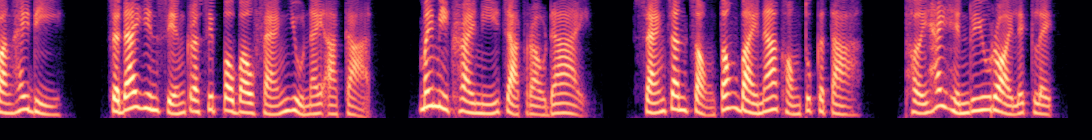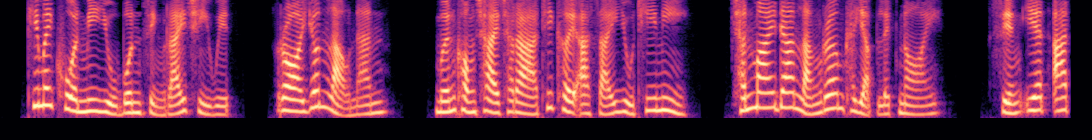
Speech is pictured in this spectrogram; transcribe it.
ฟังให้ดี จะได้ยินเสียงกระซิบเบาๆแฝงอยู่ในอากาศ ไม่มีใครหนีจากเราได้ แสงจันทร์ส่องต้องใบหน้าของตุ๊กตา เผยให้เห็นริ้วรอยเล็กๆ ที่ไม่ควรมีอยู่บนสิ่งไร้ชีวิต รอยย่นเหล่านั้น เหมือนของชายชราที่เคยอาศัยอยู่ที่นี่ ชั้นไม้ด้านหลังเริ่มขยับเล็กน้อย เสียงเอียดอาด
